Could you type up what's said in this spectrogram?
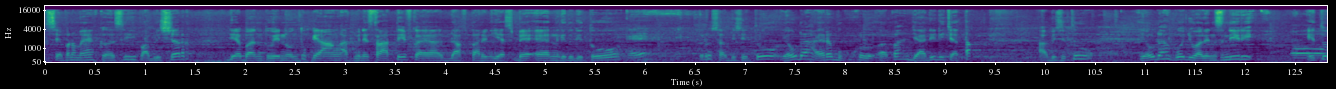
siapa namanya ke si publisher. Dia bantuin untuk yang administratif kayak daftarin ISBN gitu-gitu. Oke. terus habis itu ya udah akhirnya buku apa jadi dicetak. Habis itu ya udah gue jualin sendiri itu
